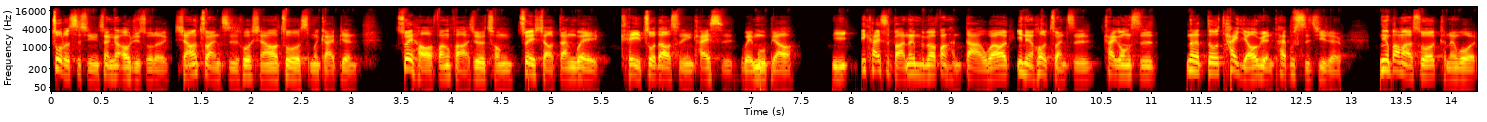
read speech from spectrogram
做的事情。像刚奥局说的，想要转职或想要做什么改变，最好的方法就是从最小单位可以做到的事情开始为目标。你一开始把那个目标放很大，我要一年后转职开公司，那个都太遥远、太不实际了。你有办法说，可能我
